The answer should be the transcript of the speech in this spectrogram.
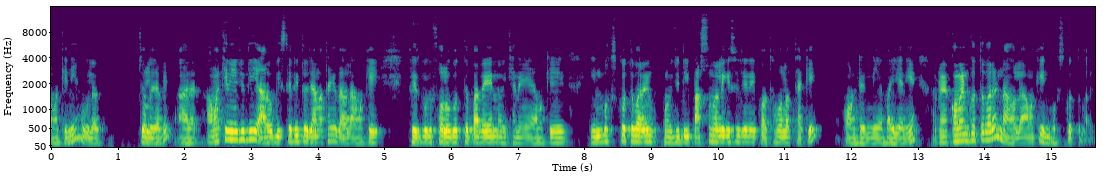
আমাকে নিয়ে, ওগুলো চলে যাবে। আর আমাকে নিয়ে যদি আরও বিস্তারিত জানা থাকে, তাহলে আমাকে ফেসবুকে ফলো করতে পারেন, ওইখানে আমাকে ইনবক্স করতে পারেন। কোনো যদি পার্সোনালি কিছু যদি কথা বলার থাকে কন্টেন্ট নিয়ে বা ইয়ে নিয়ে, আপনারা কমেন্ট করতে পারেন, না হলে আমাকে ইনবক্স করতে পারেন।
